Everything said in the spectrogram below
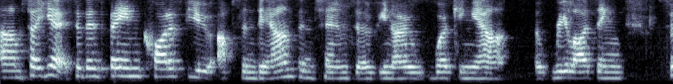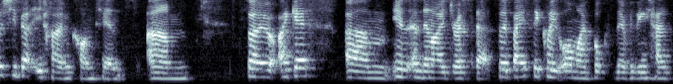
Um, so yeah, so there's been quite a few ups and downs in terms of, you know, working out, realizing, especially about your home contents. Um, so I guess, um, and, and, then I addressed that. So basically, all my books and everything had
